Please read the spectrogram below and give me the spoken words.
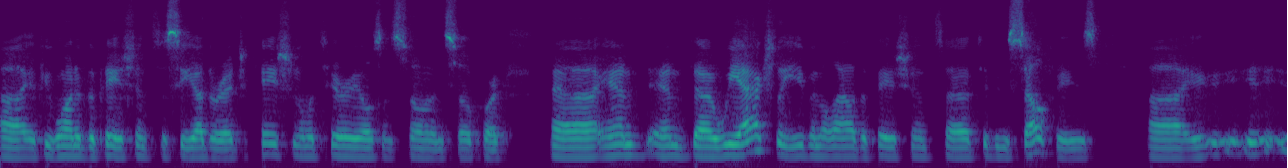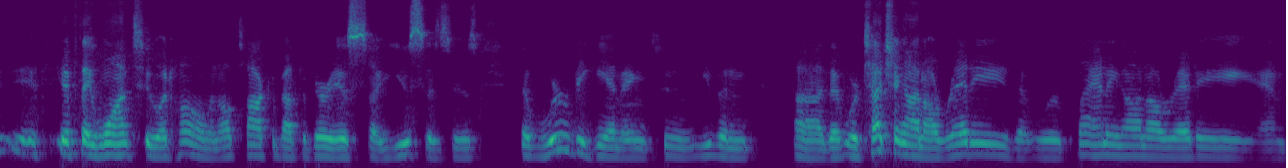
uh, if you wanted the patient to see other educational materials and so on and so forth. Uh, and and uh, we actually even allow the patient to do selfies uh, if, if they want to at home. And I'll talk about the various uh, uses that we're beginning to even, uh, that we're touching on already, that we're planning on already, and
